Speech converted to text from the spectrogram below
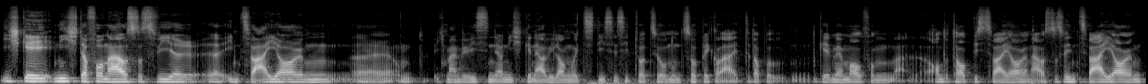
Ich gehe nicht davon aus, dass wir äh, in zwei Jahren, äh, und ich meine, wir wissen ja nicht genau, wie lange jetzt diese Situation uns so begleitet, aber gehen wir mal von anderthalb bis zwei Jahren aus, dass wir in zwei Jahren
